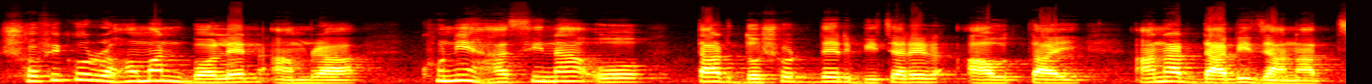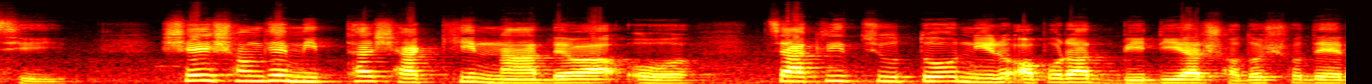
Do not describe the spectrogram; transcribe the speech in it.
শফিকুর রহমান বলেন, আমরা খুনি হাসিনা ও তার দোসরদের বিচারের আওতায় আনার দাবি জানাচ্ছি। সেই সঙ্গে মিথ্যা সাক্ষী না দেওয়া ও চাকরিচ্যুত নিরপরাধ বিডিআর সদস্যদের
